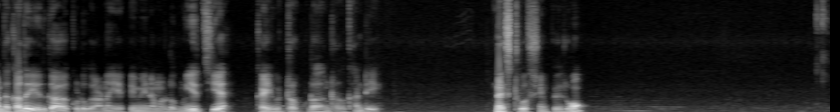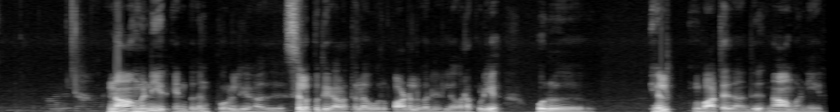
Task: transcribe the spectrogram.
அந்த கதை எதுக்காக கொடுக்குறான்னா எப்பயுமே நம்மளோட முயற்சியை கைவிட்டக்கூடாதுன்றதுக்காண்டி. நெக்ஸ்ட் கொஸ்டின் போயிடுவோம். நாமநீர் என்பதன் பொருள் அது சிலப்பதிகாரத்தில் ஒரு பாடல் வரியில் வரக்கூடிய ஒரு எழு வார்த்தை தான் அது. நாமநீர்.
